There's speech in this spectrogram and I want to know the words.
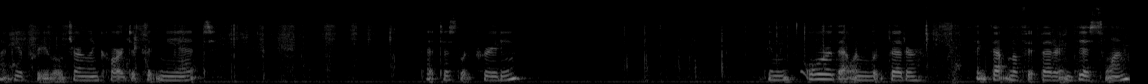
Might be a pretty little journaling card to put in it. That does look pretty. Then we, or that one look better. I think that one will fit better in this one.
